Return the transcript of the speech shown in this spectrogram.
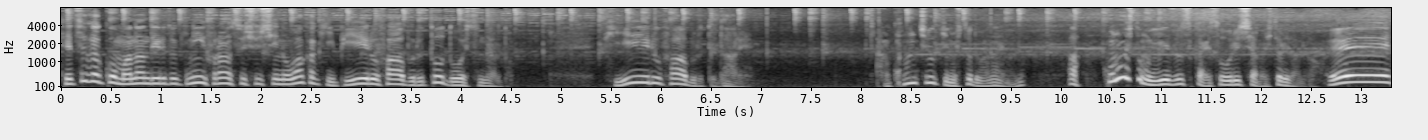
哲学を学んでいる時にフランス出身の若きピエール・ファーブルと同室になると。ピエール・ファーブルって誰？あの昆虫記の人ではないのね。あこの人もイエズス会創立者の一人なんだ。へえ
